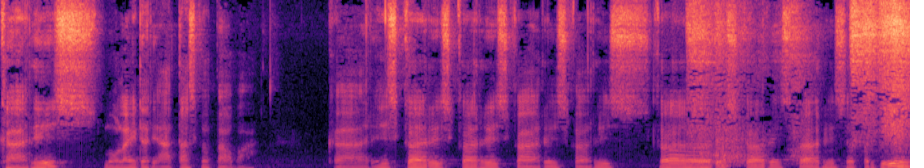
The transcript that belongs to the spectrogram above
garis mulai dari atas ke bawah. Garis, garis, garis, garis, garis, garis, garis, garis, seperti ini.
